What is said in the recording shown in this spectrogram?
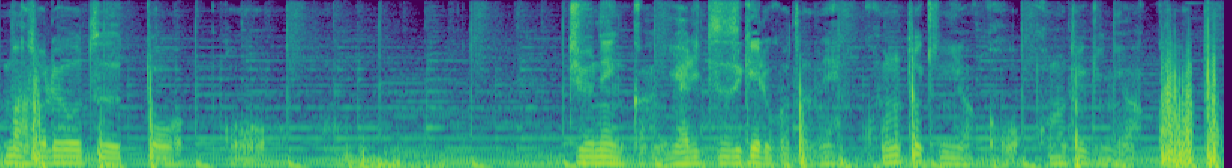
まあそれをずっとこう10年間やり続けることでねこの時にはこうこの時にはこうと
